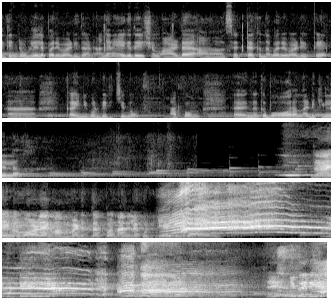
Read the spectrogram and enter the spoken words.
ഇതിന്റെ ഉള്ളിലെ പരിപാടി ഇതാണ്. അങ്ങനെ ഏകദേശം അട സെറ്റാക്കുന്ന പരിപാടിയൊക്കെ കഴിഞ്ഞുകൊണ്ടിരിക്കുന്നു. അപ്പം നിങ്ങൾക്ക് ബോറൊന്നും അടിക്കില്ലല്ലോ? ദൈവ മോളെ മമ്മ എടുത്തപ്പോ നല്ല കുട്ടിയായി. നല്ല കുട്ടിയായില്ല? ഏ നീ കരയാ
